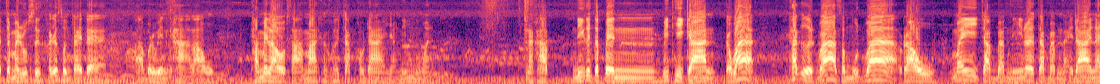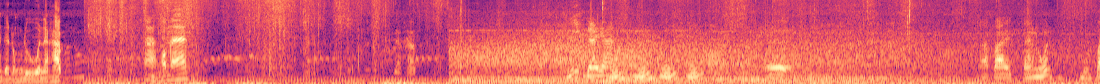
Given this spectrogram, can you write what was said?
บจะไม่รู้สึกเขาจะสนใจแต่บริเวณขาเราทำให้เราสามารถค่อยๆจับเขาได้อย่างนิ่มนวลนะครับ นี่ก็จะเป็นวิธีการแต่ว่า ถ้าเกิดว่าสมมุติว่าเราไม่จับแบบนี้เราจะจับแบบไหนได้นะ เดี๋ยวลองดูนะครับ อะพร้อมนะนะครับนี่หมุนหมุนหมุนหมุนเอออะไปแปทางนู้นหมุนไป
